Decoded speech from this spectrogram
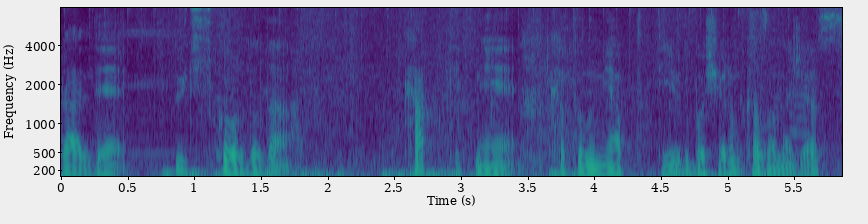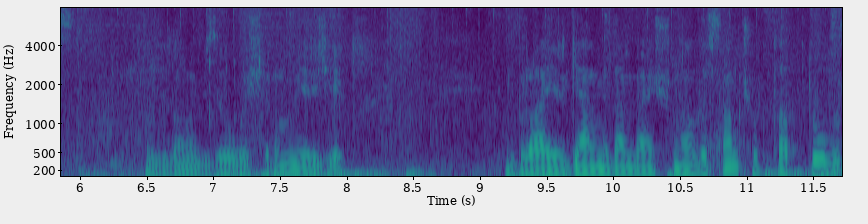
Herhalde 3 skorda da katletmeye katılım yaptık diye bir başarım kazanacağız. Uygulama bize o başarımı verecek. Briar gelmeden ben şunu alırsam çok tatlı olur.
